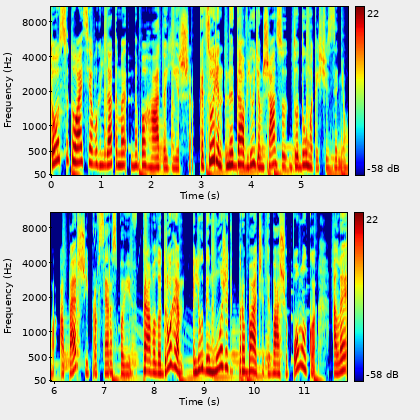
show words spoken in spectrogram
то ситуація виглядатиме набагато гірше. Кацурін не дав людям шансу додумати щось за нього, а перший про все розповів. Правило друге: люди можуть пробачити вашу помилку, але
